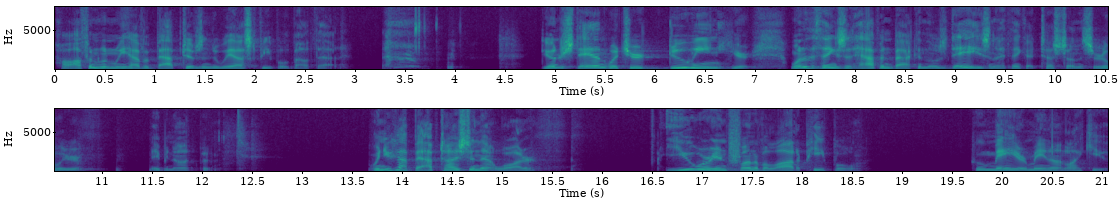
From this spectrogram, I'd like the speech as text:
How often, when we have a baptism, do we ask people about that? Do you understand what you're doing here? One of the things that happened back in those days, and I think I touched on this earlier, maybe not, but when you got baptized in that water, you were in front of a lot of people who may or may not like you,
